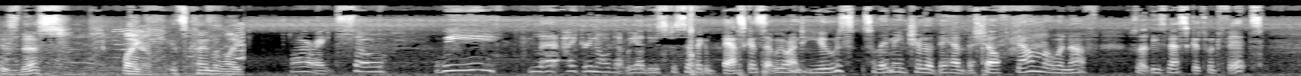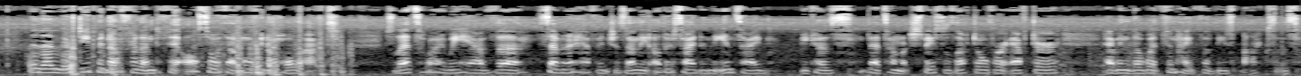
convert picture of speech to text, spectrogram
is this. Like, it's kind of like All right, so we let hiker know that we had these specific baskets that we wanted to use. So they made sure that they had the shelf down low enough so that these baskets would fit. And then they're deep enough for them to fit also without moving a whole lot. So that's why we have the seven and a half inches on the other side and the inside because that's how much space was left over after having the width and height of these boxes.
